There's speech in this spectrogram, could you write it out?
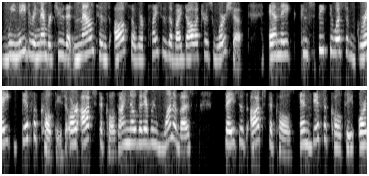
we need to remember too that mountains also were places of idolatrous worship and they can speak to us of great difficulties or obstacles. I know that every one of us faces obstacles and difficulty or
